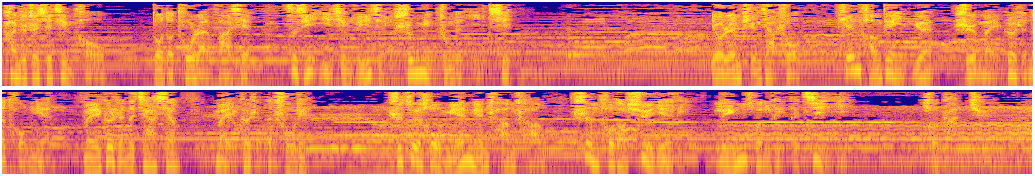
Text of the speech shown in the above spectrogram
看着这些镜头，多多突然发现自己已经理解了生命中的一切。有人评价说，天堂电影院是每个人的童年，每个人的家乡，每个人的初恋，是最后绵绵长长渗透到血液里、灵魂里的记忆和感觉。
